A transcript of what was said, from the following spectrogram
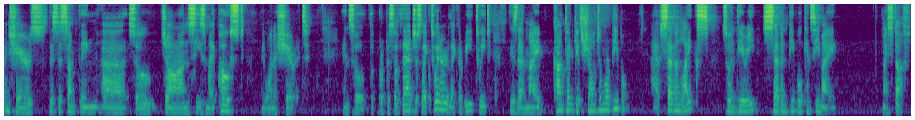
and shares. This is something, uh, so John sees my post, they want to share it. And so the purpose of that, just like Twitter, like a retweet, is that my content gets shown to more people. I have seven likes, so in theory, seven people can see my, my stuff.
